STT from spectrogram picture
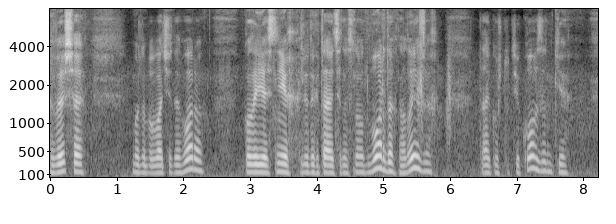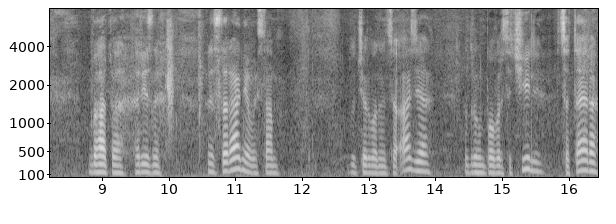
вище можна побачити гору. Коли є сніг, люди катаються на сноубордах, на лижах. Також тут є ковзанки, багато різних ресторанів. Ось там тут червоний це Азія, на другому поверсі Чилі, це Тера.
